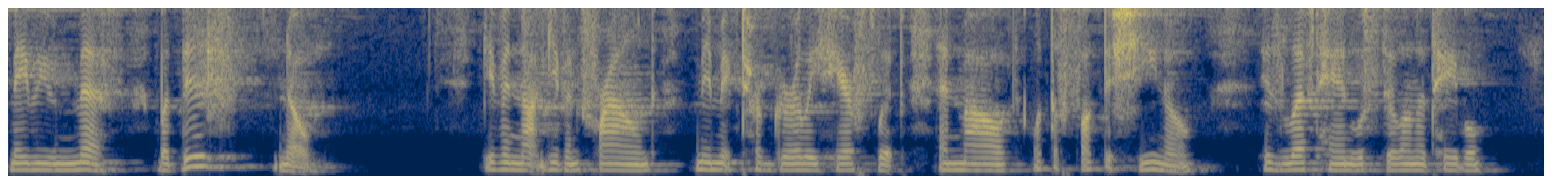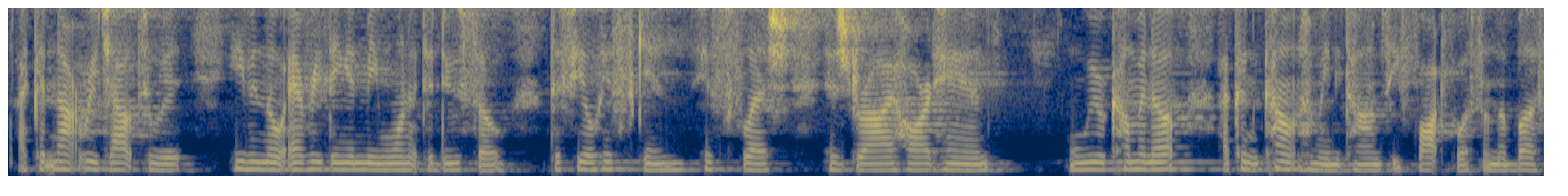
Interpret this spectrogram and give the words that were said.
maybe even meth, but this, no. Given Not Given frowned, mimicked her girly hair flip, and mouthed, What the fuck does she know? His left hand was still on the table. I could not reach out to it, even though everything in me wanted to do so, to feel his skin, his flesh, his dry, hard hands. When we were coming up, I couldn't count how many times he fought for us on the bus,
